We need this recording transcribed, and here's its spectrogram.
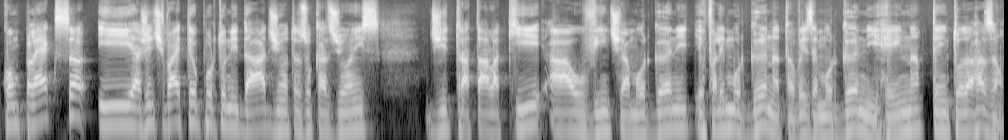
complexa e a gente vai ter oportunidade em outras ocasiões de tratá-la aqui. A ouvinte, a Morgane, eu falei Morgana, talvez é Morgane Reina, tem toda a razão.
